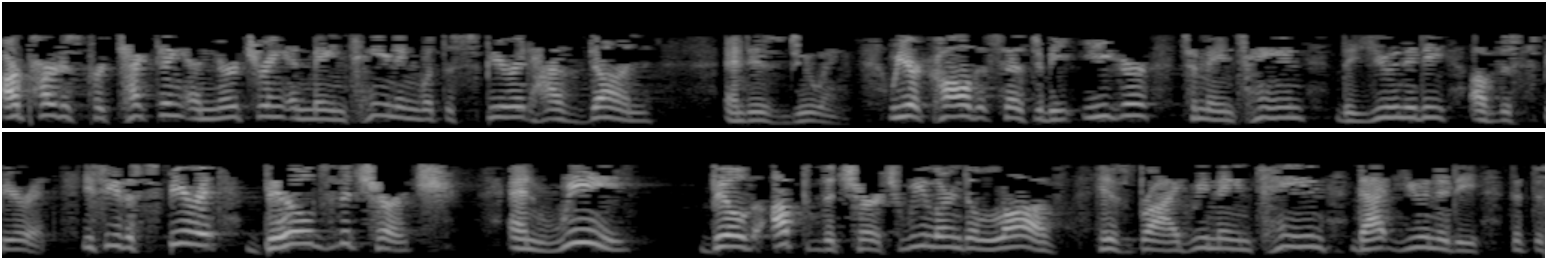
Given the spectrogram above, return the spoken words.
Our part is protecting and nurturing and maintaining what the Spirit has done and is doing. We are called, it says, to be eager to maintain the unity of the Spirit. You see, the Spirit builds the church, and we build up the church. We learn to love his bride. We maintain that unity that the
